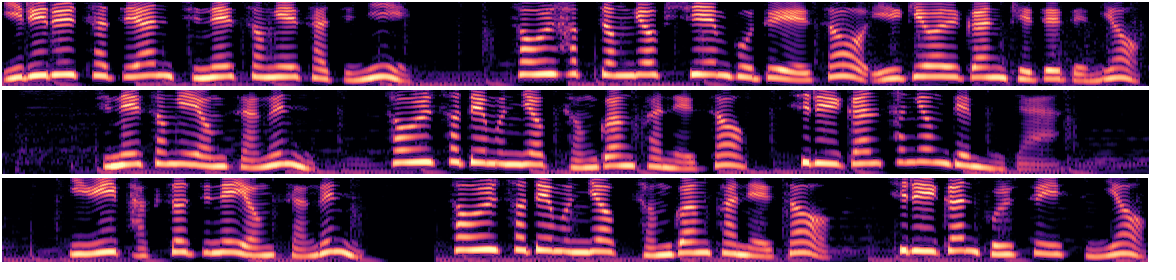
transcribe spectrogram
1위를 차지한 진혜성의 사진이 서울 합정역 CM보드에서 1개월간 게재되며 진혜성의 영상은 서울 서대문역 전광판에서 7일간 상영됩니다. 2위 박서진의 영상은 서울 서대문역 전광판에서 7일간 볼 수 있으며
